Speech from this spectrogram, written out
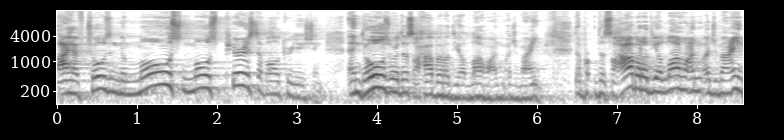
I have chosen the most, most purest of all creation. And those were the Sahaba radiallahu anhu ajma'in. The, the Sahaba radiallahu anhu ajma'in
